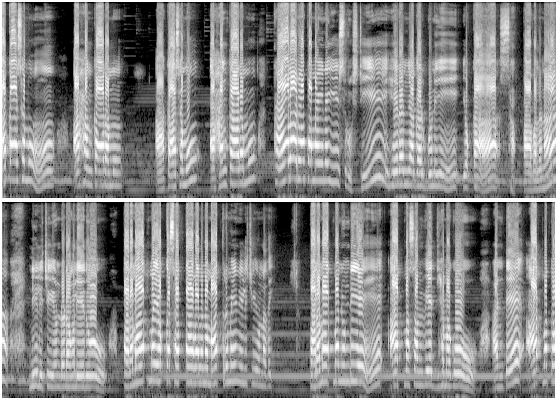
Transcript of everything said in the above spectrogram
ఆకాశము అహంకారము. ఆకాశము అహంకారము కాలరూపమైన ఈ సృష్టి హిరణ్య గర్భుని యొక్క సత్తా వలన నిలిచి ఉండడం లేదు. పరమాత్మ యొక్క సత్తా వలన మాత్రమే నిలిచి ఉన్నది పరమాత్మ నుండియే ఆత్మ సంవేద్యమగు అంటే ఆత్మతో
